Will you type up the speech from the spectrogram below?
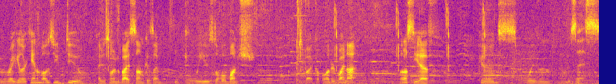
Regular cannonballs? You do. I just wanted to buy some because I think we used a whole bunch. Just buy a couple hundred, why not? What else do you have? Goods, poison, what is this?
